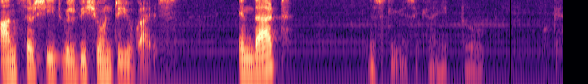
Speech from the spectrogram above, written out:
answer sheet will be shown to you guys. In that, just give me a second. I need to. Okay.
